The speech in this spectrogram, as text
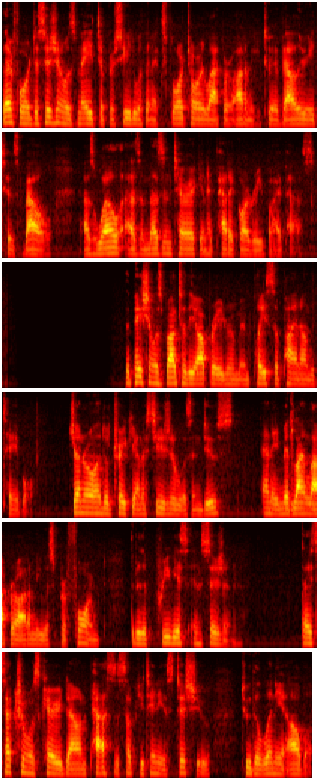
Therefore, decision was made to proceed with an exploratory laparotomy to evaluate his bowel, as well as a mesenteric and hepatic artery bypass. The patient was brought to the operating room and placed supine on the table. General endotracheal anesthesia was induced, and a midline laparotomy was performed through the previous incision. Dissection was carried down past the subcutaneous tissue to the linea alba.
